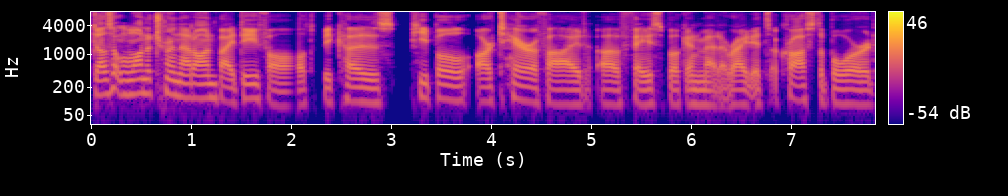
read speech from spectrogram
doesn't want to turn that on by default because people are terrified of Facebook and Meta, right? It's across the board.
